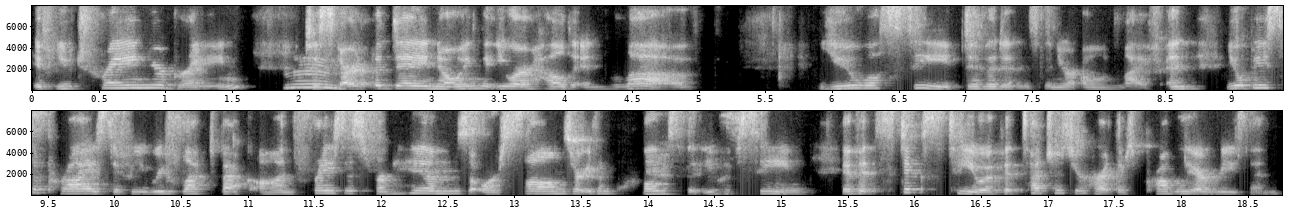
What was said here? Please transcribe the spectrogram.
if you train your brain mm. to start the day knowing that you are held in love, you will see dividends in your own life. And you'll be surprised if you reflect back on phrases from hymns or psalms or even quotes that you have seen. If it sticks to you, if it touches your heart, there's probably a reason.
